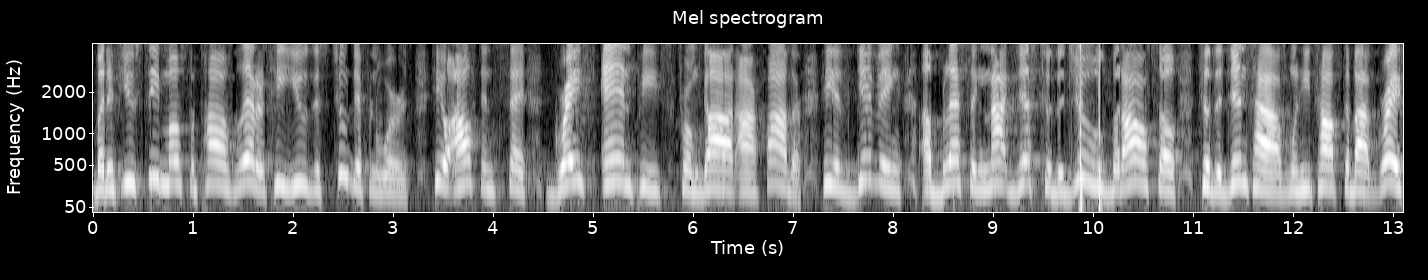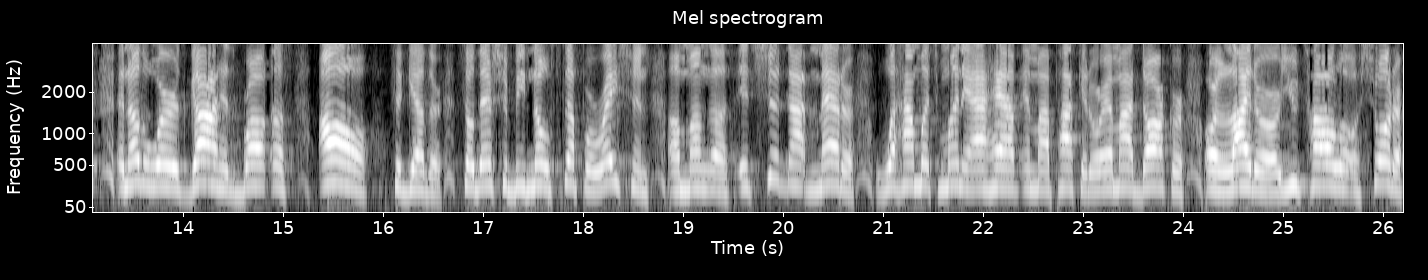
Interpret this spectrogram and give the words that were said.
But if you see most of Paul's letters, he uses two different words. He'll often say grace and peace from God our Father. He is giving a blessing not just to the Jews, but also to the Gentiles when he talks about grace. In other words, God has brought us all together. So there should be no separation among us. It should not matter what, how much money I have in my pocket, or am I darker or lighter, or you taller or shorter.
